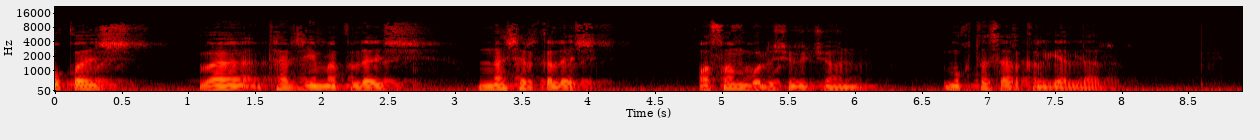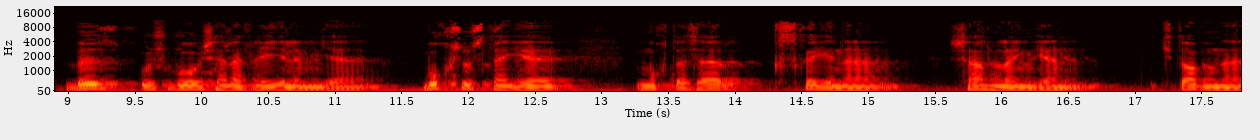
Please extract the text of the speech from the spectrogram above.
o'qish va tarjima qilish nashr qilish oson bo'lishi uchun muxtasar qilganlar. Biz ushbu sharafli ilmga bu xususdagi muxtasar qisqagina sharhlangan kitobni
